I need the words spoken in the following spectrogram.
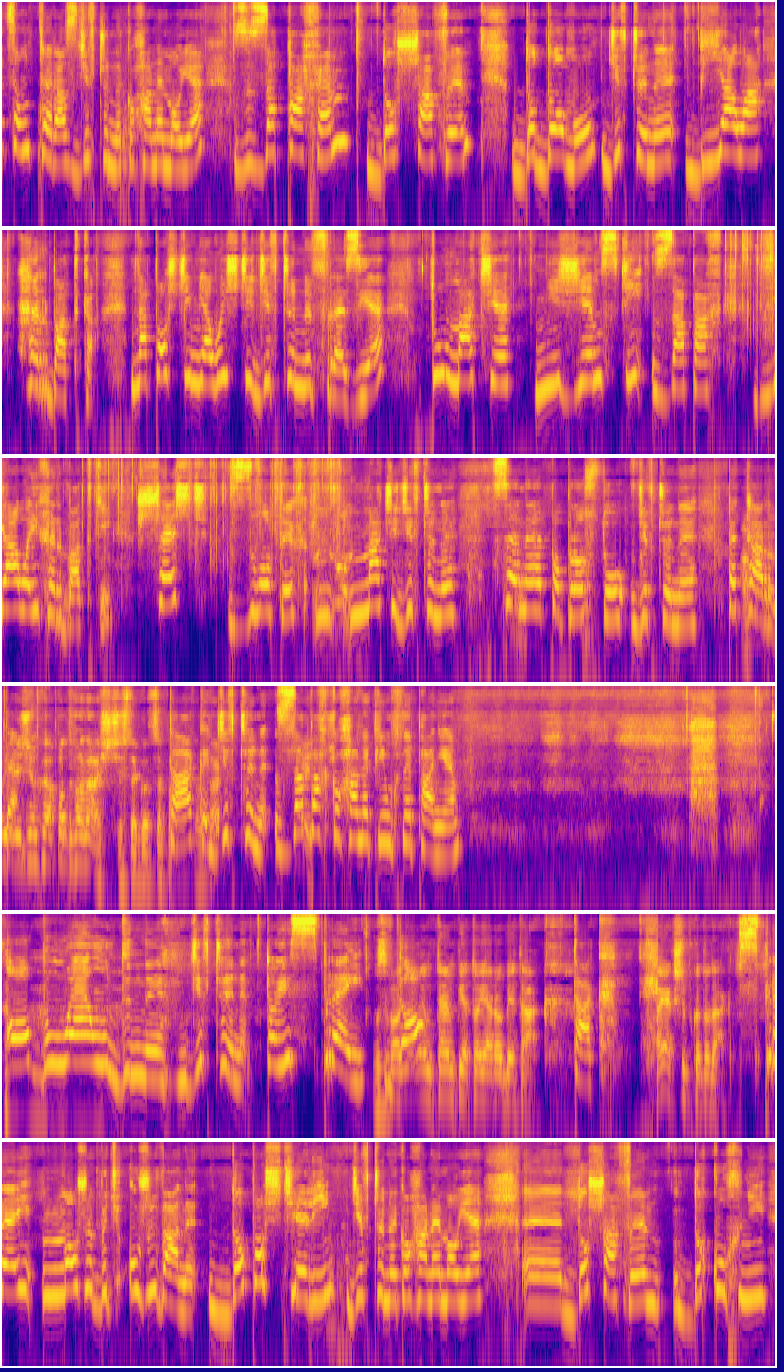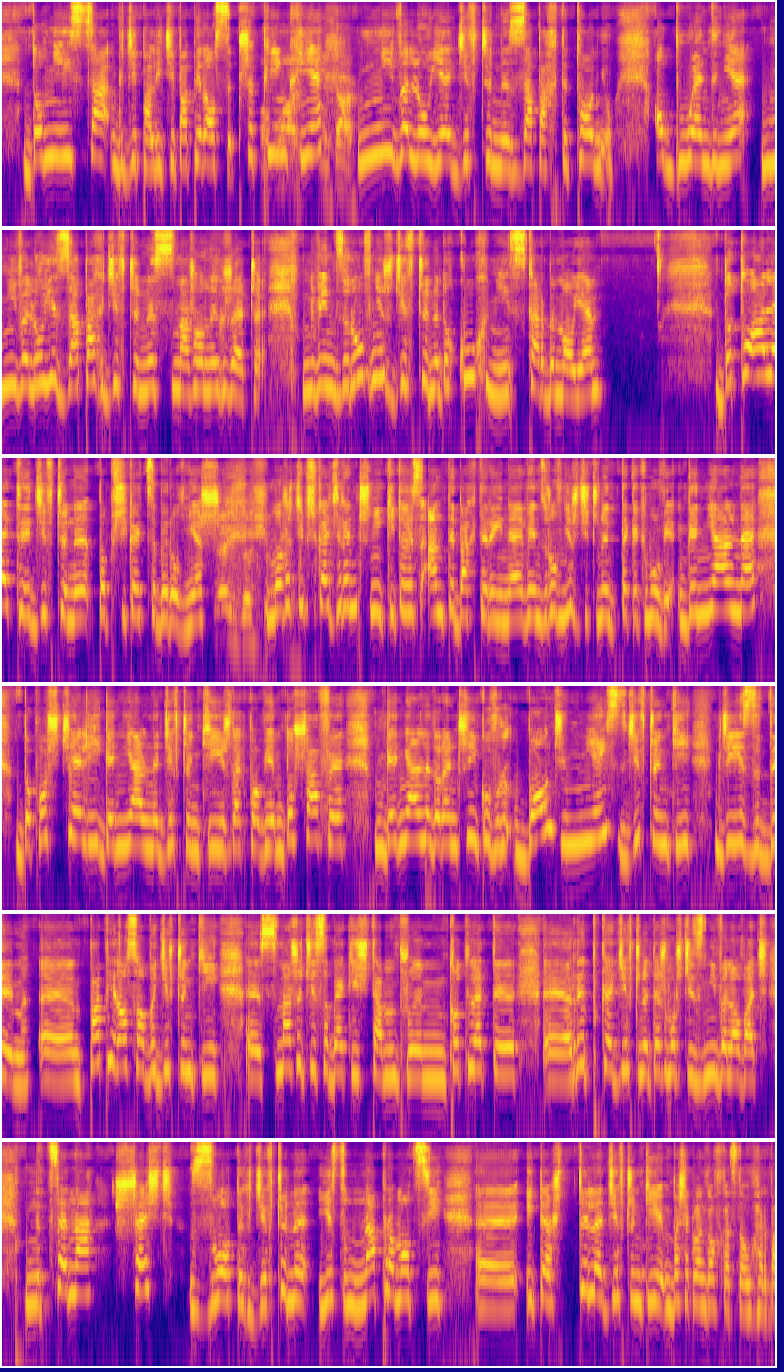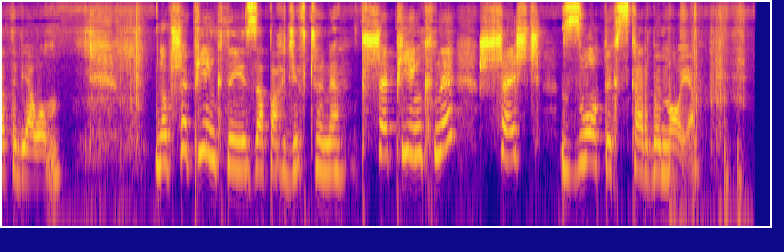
lecę teraz, dziewczyny kochane moje, z zapachem do szafy, do domu, dziewczyny, biała herbatka. Na poście miałyście dziewczyny frezję, tu macie nieziemski zapach białej herbatki. 6 złotych macie dziewczyny, cenę po prostu dziewczyny A petardę. mieliśmy chyba po 12 z tego co Tak, pamiętam, dziewczyny, zapach kochane, piękne panie. Obłędny, dziewczyny. To jest spray W do... zwolnionym tempie to ja robię tak. Tak. A jak szybko to tak. Spray może być używany do pościeli, dziewczyny kochane moje, e, do szafy, do kuchni, do miejsca, gdzie palicie papierosy. Przepięknie właśnie, tak. niweluje dziewczyny zapach tytoniu. Obłędnie niweluje zapach dziewczyny smażonych rzeczy. Więc również dziewczyny do kuchni, skarby moje, do toalety dziewczyny popsikać sobie również. Możecie psikać ręczniki, to jest antybakteryjne, więc również dziewczyny, tak jak mówię, genialne do pościeli, genialne dziewczynki, że tak powiem, do szafy, genialne do ręczników, bądź miejsc dziewczynki, gdzie jest dym. E, papierosowy dziewczynki, e, smażycie sobie jakieś tam kotlety, e, rybkę dziewczyny też możecie zniwelować. Cena 6 złotych dziewczyny, jest na promocji e, i też tyle dziewczynki, Basia Klankowska z tą herbatę białą. No przepiękny jest zapach dziewczyny. Przepiękny. 6 złotych skarby moje.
